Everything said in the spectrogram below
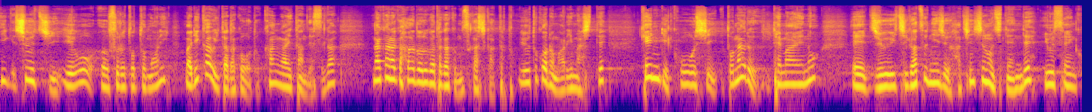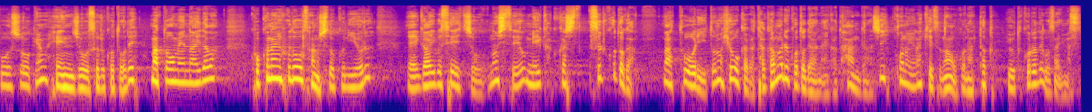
に周知をするとともに、まあ、理解をいただこうと考えたんですがなかなかハードルが高く難しかったというところもありまして権利行使となる手前の11月28日の時点で優先交渉権を返上することで、まあ、当面の間は国内不動産の取得による外部成長の姿勢を明確化することがまあ、当リートの評価が高まることではないかと判断しこのような決断を行ったというところでございます。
